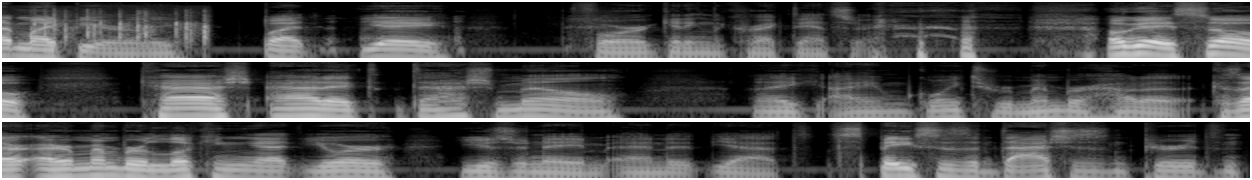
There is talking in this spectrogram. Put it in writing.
that might be early, but yay for getting the correct answer. okay, so Cache Addict Dash Mel. I, I am going to remember how to because I, I remember looking at your username and it yeah spaces and dashes and periods and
